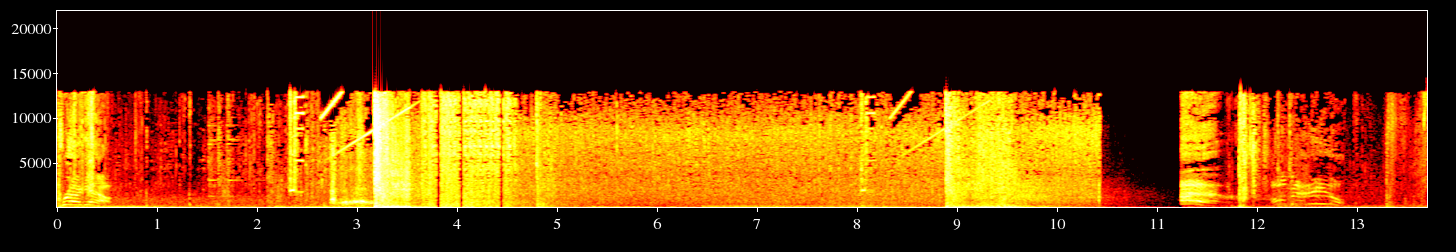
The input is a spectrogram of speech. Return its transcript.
Frag out!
